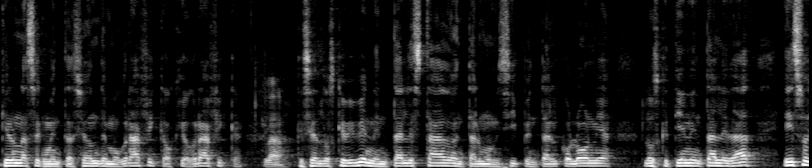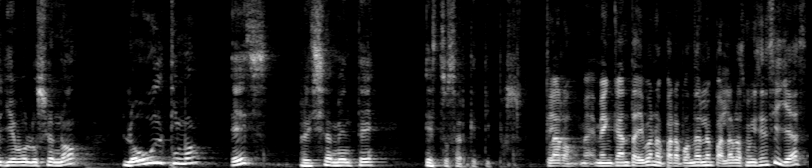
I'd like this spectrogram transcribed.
que era una segmentación demográfica o geográfica. Claro. Que sean los que viven en tal estado, en tal municipio, en tal colonia, los que tienen tal edad. Eso ya evolucionó. Lo último es precisamente estos arquetipos. Claro, me, encanta. Y bueno, para ponerlo en palabras muy sencillas,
